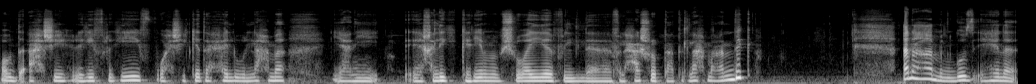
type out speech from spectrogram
وأبدأ أحشي رغيف رغيف وأحشي كده حلو اللحمة. يعني خليكي كريمة بشوية في في الحشوه بتاعت اللحمة عندك. أنا هعمل جزء هنا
